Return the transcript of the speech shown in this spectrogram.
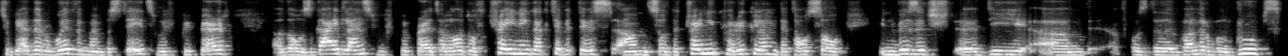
together with the member states. We've prepared uh, those guidelines. We've prepared a lot of training activities. Um, so the training curriculum that also envisaged uh, the, um, of course, the vulnerable groups,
